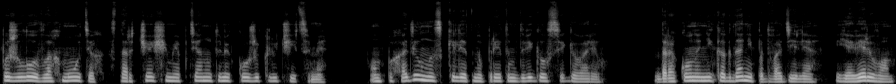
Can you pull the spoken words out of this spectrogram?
Пожилой в лохмотьях, с торчащими обтянутыми кожей ключицами. Он походил на скелет, но при этом двигался и говорил. «Драконы никогда не подводили. Я верю вам.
